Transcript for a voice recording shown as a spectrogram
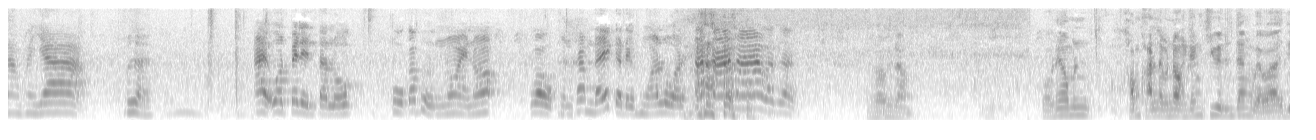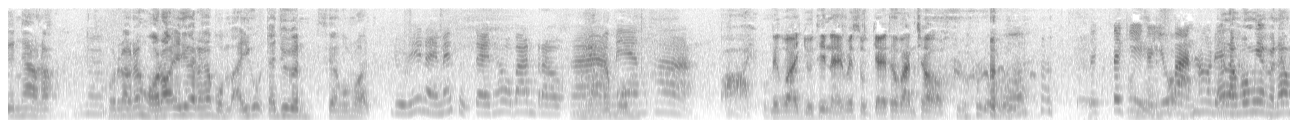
นางพญาไม่ใช่ไอ้ายโอดไปเล่นตลก กูก็เพิ่งน้อยเนาะเว้าขึ้นคำได้ก็ได้หัวโหลดฮ่าๆๆว่าซั่นนะครับพี่น้องโอ้เนี่ยมัน คำคันเลยพี่น้องจังชีวิตจังแบบว่ายืนยาวเนาะเนาะคนเราต้องหัวเราะเยอะๆนะครับผมอายุจะยืนเสื้อผมหมดอยู่ที่ไหนไม่สุขใจเท่าบ้านเราค่ะแม่นครับผมแม่นค่ะอ้ายนึกว่าอยู่ที่ไหนไม่สุขใจเท่าบ้านเช่าโอ้ตะตะกี้ก็อยู่บ้านเฮาเด้แล้วเราเพิ่งเมียก่อนนะ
